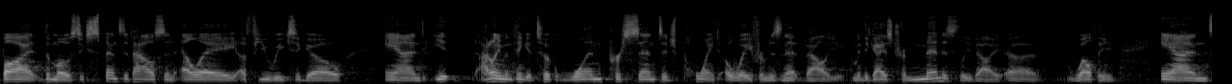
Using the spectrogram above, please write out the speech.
bought the most expensive house in LA a few weeks ago, and it I don't even think it took one percentage point away from his net value. I mean, the guy is tremendously value, uh, wealthy, and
